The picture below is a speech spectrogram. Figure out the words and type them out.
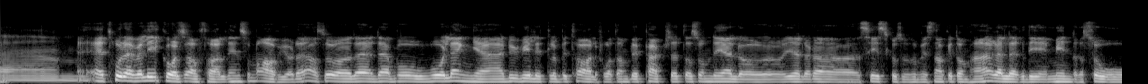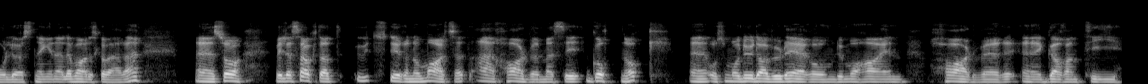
um, Jeg tror det er vedlikeholdsavtalen din som avgjør det. altså Det, det er hvor, hvor lenge er du villig til å betale for at den blir patchet. altså Om det gjelder, gjelder det Cisco som vi snakket om her, eller de mindre SO-løsningene, eller hva det skal være. Eh, så vil jeg sagt at utstyret normalt sett er hardware-messig godt nok. Eh, og så må du da vurdere om du må ha en hardware-garanti,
